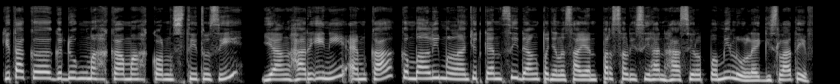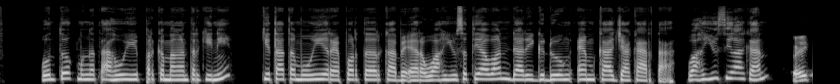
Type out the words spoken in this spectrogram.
Kita ke gedung Mahkamah Konstitusi yang hari ini MK kembali melanjutkan sidang penyelesaian perselisihan hasil pemilu legislatif. Untuk mengetahui perkembangan terkini, kita temui reporter KBR Wahyu Setiawan dari gedung MK Jakarta. Wahyu silakan. Baik,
